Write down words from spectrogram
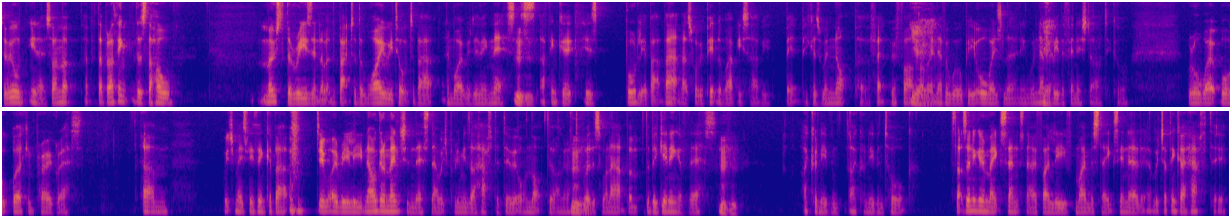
so we all, you know, so I'm up, for that. But I think there's the whole, most of the reason, like, back to the why we talked about and why we're doing this, is Mm-hmm. I think it is broadly about that. That's why we picked the wabi sabi bit because we're not perfect. We're far Yeah, from yeah. it. Never will be. Always learning. We'll never Yeah. be the finished article. We're all work work, in progress. Um, which makes me think about do I really now I'm going to mention this now, which probably means I have to do it or not do. it. I'm going to have Mhm. to work this one out. But the beginning of this, hmm I couldn't even I couldn't even talk. So that's only going to make sense now if I leave my mistakes in earlier, which I think I have to.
